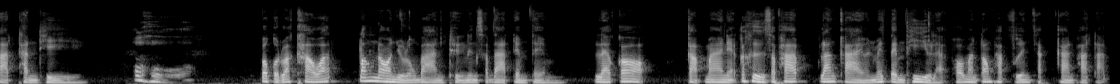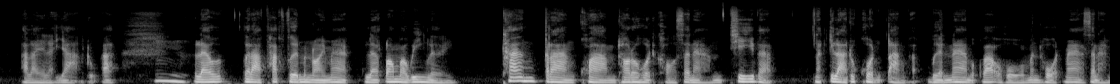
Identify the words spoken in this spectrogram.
ตัดทันที โอ้โห ปรากฏว่าเขาอะต้องนอนอยู่โรงพยาบาลถึงหนึ่งสัปดาห์เต็มๆ แล้วก็กลับมาเนี่ยก็คือสภาพร่างกายมันไม่เต็มที่อยู่แล้ว เพราะมันต้องพักฟื้นจากการผ่าตัดอะไรหลายอย่างถูกปะอืมแล้วเวลาพักฟื้นมันน้อยมาก แล้วต้องมาวิ่งเลย ท่ามกลางความทรหดของสนามที่แบบนักกีฬาทุกคนต่างแบบเบือนหน้าบอกว่าโอ้โห มันโหดมากสนาม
